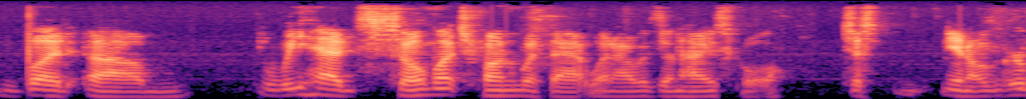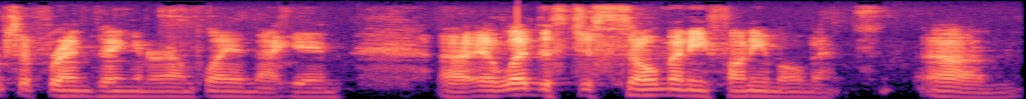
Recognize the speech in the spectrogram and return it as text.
but um, we had so much fun with that when I was in high school. Just you know, groups of friends hanging around playing that game. Uh, it led to just so many funny moments. Um,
